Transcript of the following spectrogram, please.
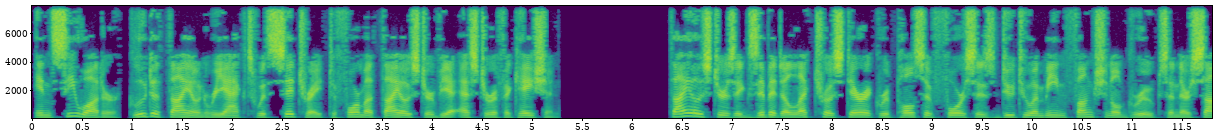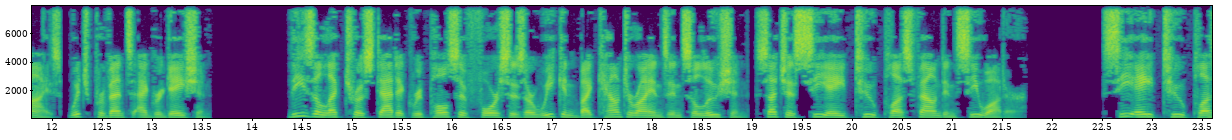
In seawater, glutathione reacts with citrate to form a thioester via esterification. Thioesters exhibit electrosteric repulsive forces due to amine functional groups and their size, which prevents aggregation. These electrostatic repulsive forces are weakened by counterions in solution, such as Ca2 found in seawater. Ca2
